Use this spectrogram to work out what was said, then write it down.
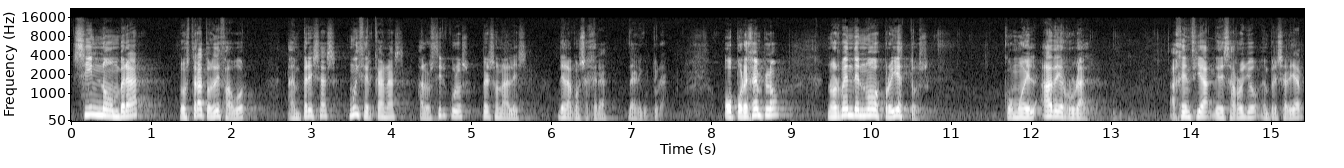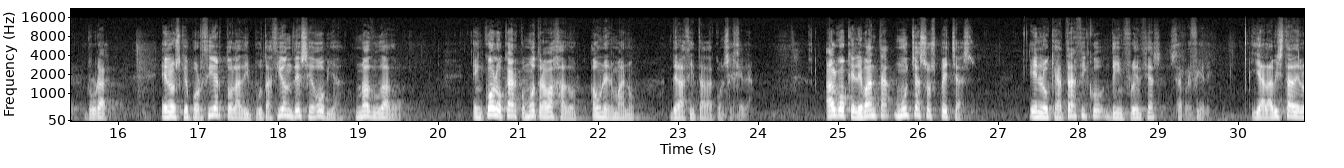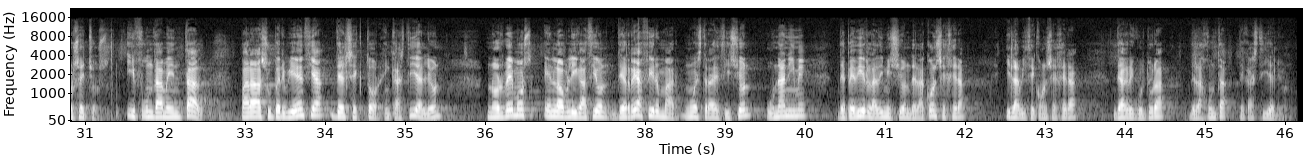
sin nombrar los tratos de favor a empresas muy cercanas a los círculos personales de la consejera de Agricultura. O, por ejemplo, nos venden nuevos proyectos, como el ADE Rural, Agencia de Desarrollo Empresarial Rural, en los que, por cierto, la Diputación de Segovia no ha dudado en colocar como trabajador a un hermano de la citada consejera. Algo que levanta muchas sospechas en lo que a tráfico de influencias se refiere. Y a la vista de los hechos, y fundamental para la supervivencia del sector en Castilla y León, nos vemos en la obligación de reafirmar nuestra decisión unánime de pedir la dimisión de la consejera y la viceconsejera de Agricultura de la Junta de Castilla y León.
